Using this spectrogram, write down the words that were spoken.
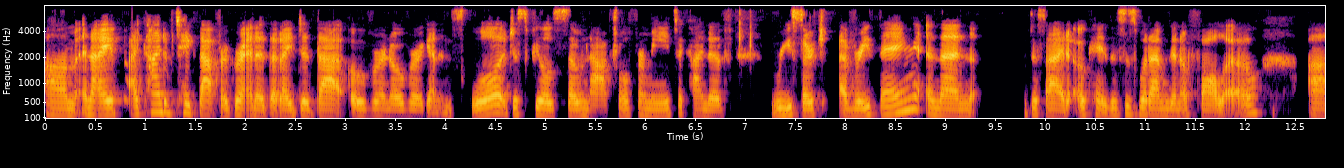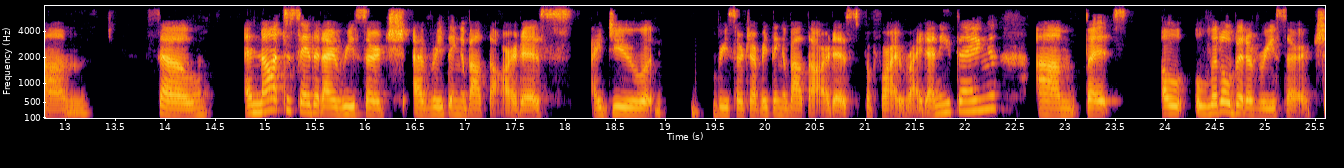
Um, and I, I kind of take that for granted that I did that over and over again in school. It just feels so natural for me to kind of research everything and then decide, okay, this is what I'm going to follow. Um, so, and not to say that I research everything about the artist. I do research everything about the artist before I write anything, um, but a, a little bit of research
